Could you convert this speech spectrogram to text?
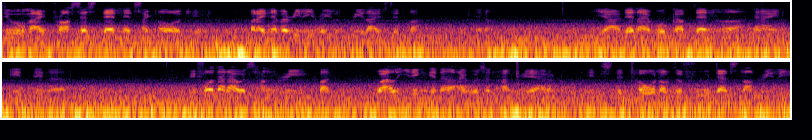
do my process then it's like oh okay. But i never really re- realized it lah you know. Yeah then i woke up then uh, then i ate dinner before that i was hungry but while eating dinner i wasn't hungry i don't know it's the tone of the food that's not really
